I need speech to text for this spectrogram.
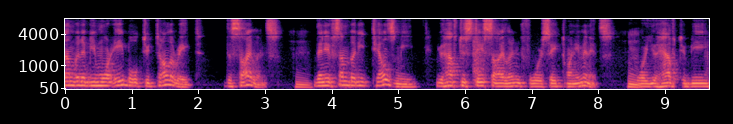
I'm going to be more able to tolerate the silence mm. than if somebody tells me you have to stay silent for, say, 20 minutes. Hmm. or you have to be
